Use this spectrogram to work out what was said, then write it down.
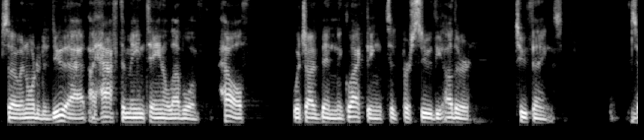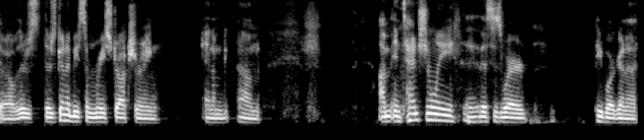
So, in order to do that, I have to maintain a level of health, which I've been neglecting to pursue the other two things. So, there's there's going to be some restructuring, and I'm um, I'm intentionally. This is where people are going to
